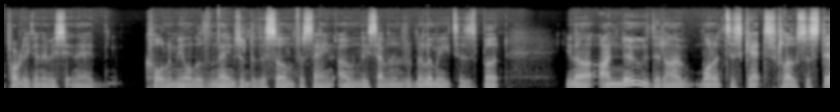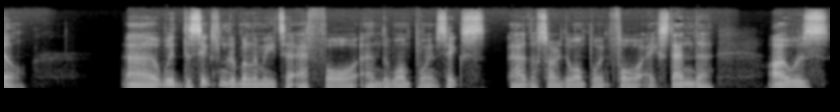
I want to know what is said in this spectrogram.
probably going to be sitting there calling me all of the names under the sun for saying only 700 millimeters. But you know, I knew that I wanted to get closer still. Uh, with the 600 millimeter f4 and the 1.6, uh, the, sorry, the 1.4 extender, I was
